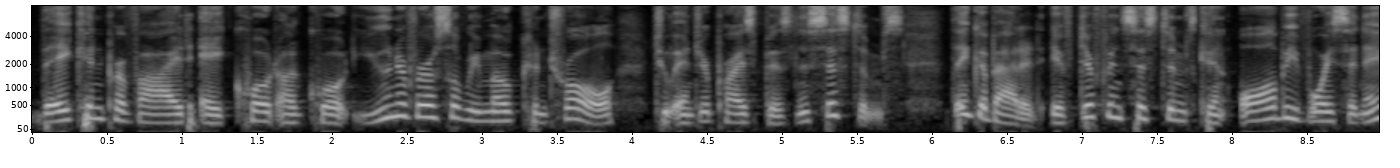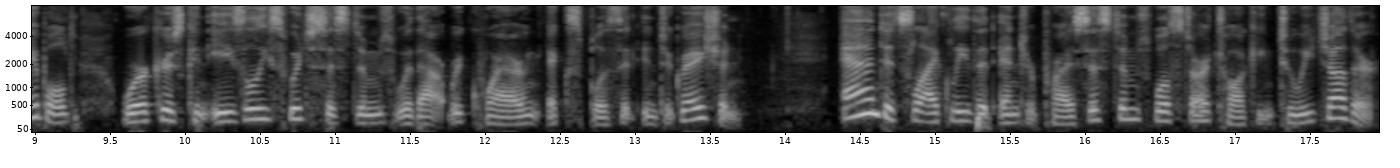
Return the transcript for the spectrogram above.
they can provide a quote unquote universal remote control to enterprise business systems. Think about it. If different systems can all be voice enabled, workers can easily switch systems without requiring explicit integration. And it's likely that enterprise systems will start talking to each other.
